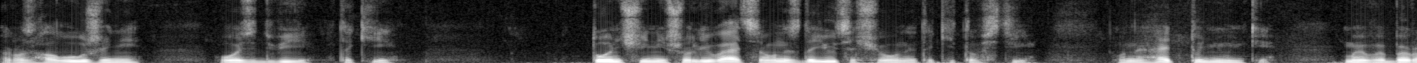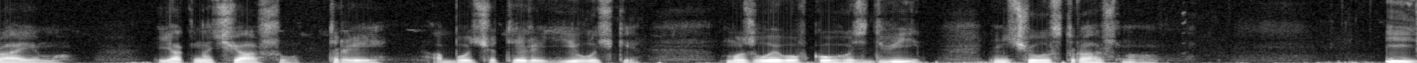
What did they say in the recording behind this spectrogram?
розгалужені. Ось дві такі тонші, ніж олівець, вони здаються, що вони такі товсті. Вони геть тонюнькі. Ми вибираємо як на чашу три або чотири гілочки можливо в когось дві, нічого страшного. І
